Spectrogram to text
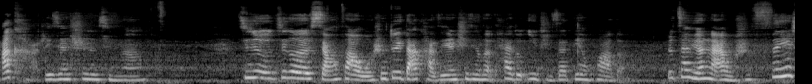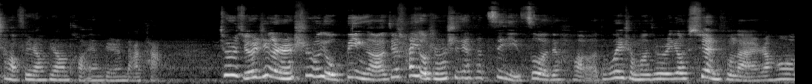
打卡这件事情呢，其实这个想法，我是对打卡这件事情的态度一直在变化的。就在原来，我是非常非常非常讨厌别人打卡，就是觉得这个人是不是有病啊？就是他有什么事情他自己做就好了，他为什么就是要炫出来？然后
